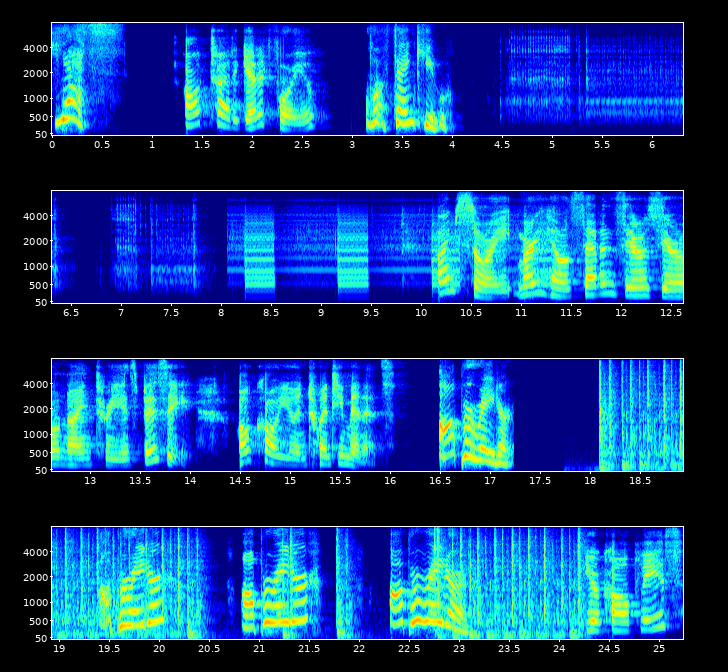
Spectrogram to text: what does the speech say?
Yes. I'll try to get it for you. Well, thank you. I'm sorry, Murray Hill 70093 is busy. I'll call you in 20 minutes. Operator. Operator? Operator? Operator! Your call, please?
